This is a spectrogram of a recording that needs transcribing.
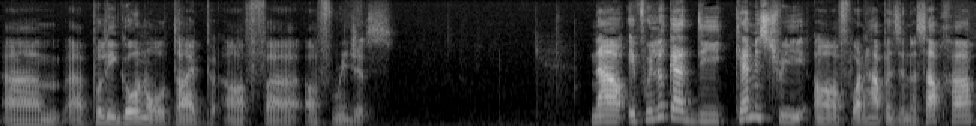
um, uh, polygonal type of, uh, of ridges. Now, if we look at the chemistry of what happens in the sabkha,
